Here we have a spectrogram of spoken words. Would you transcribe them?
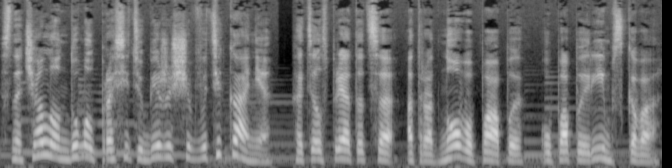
Сначала он думал просить убежище в Ватикане, хотел спрятаться от родного папы, у папы римского.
